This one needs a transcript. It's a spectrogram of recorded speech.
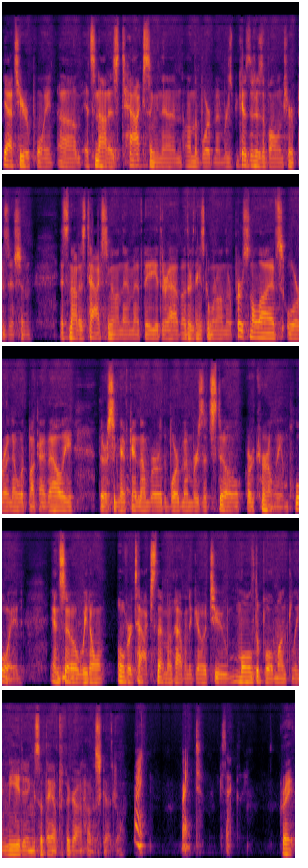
Yeah, to your point, um, it's not as taxing then on the board members because it is a volunteer position. It's not as taxing on them if they either have other things going on in their personal lives, or I know with Buckeye Valley, there are a significant number of the board members that still are currently employed. And so we don't overtax them of having to go to multiple monthly meetings that they have to figure out how to schedule. Right, right, exactly. Great.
